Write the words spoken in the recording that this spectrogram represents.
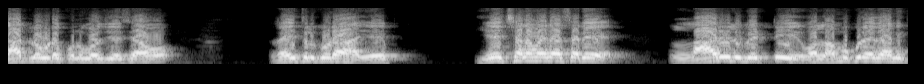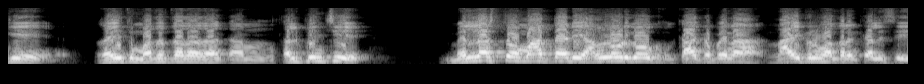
యార్డ్లో కూడా కొనుగోలు చేశాము. రైతులు కూడా ఏ ఏ క్షణమైనా సరే లారీలు పెట్టి వాళ్ళు అమ్ముకునేదానికి రైతు మద్దతు కల్పించి మిల్లర్స్తో మాట్లాడి అన్లోడ్ కాకపోయినా నాయకులు అందరం కలిసి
